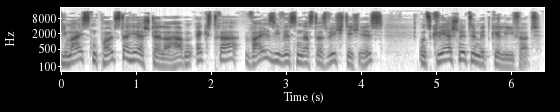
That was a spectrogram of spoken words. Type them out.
Die meisten Polsterhersteller haben extra, weil sie wissen, dass das wichtig ist, uns Querschnitte mitgeliefert.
